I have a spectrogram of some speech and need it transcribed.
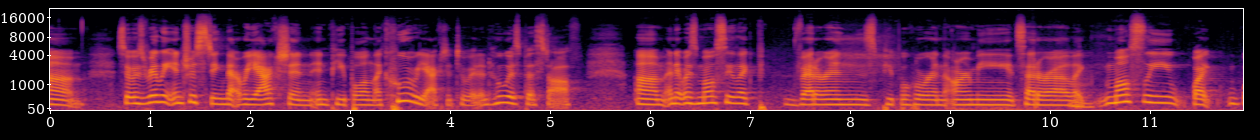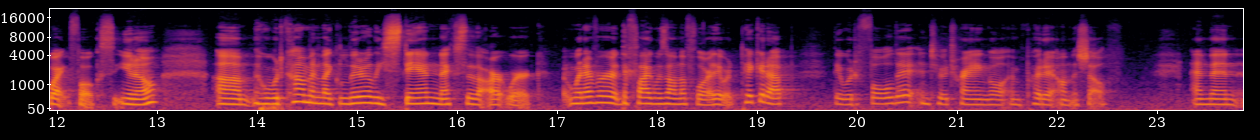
Um, so it was really interesting that reaction in people and like who reacted to it and who was pissed off. Um, and it was mostly like veterans, people who were in the army, etc. Like mostly white white folks, you know, um, who would come and like literally stand next to the artwork. Whenever the flag was on the floor, they would pick it up, they would fold it into a triangle and put it on the shelf. And then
